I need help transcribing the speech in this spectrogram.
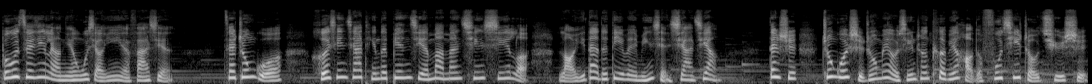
不过，最近两年，吴小英也发现。在中国，核心家庭的边界慢慢清晰了，老一代的地位明显下降。但是，中国始终没有形成特别好的夫妻轴趋势，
